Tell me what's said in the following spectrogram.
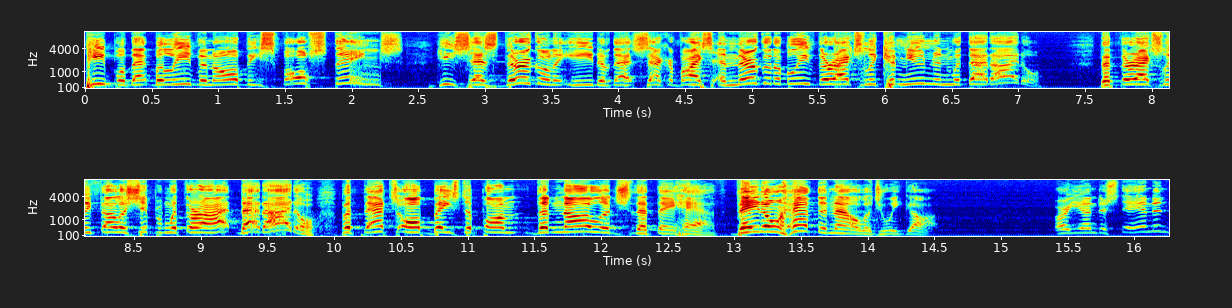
people that believe in all these false things, he says they're going to eat of that sacrifice and they're going to believe they're actually communing with that idol. That they're actually fellowshipping with their, that idol. But that's all based upon the knowledge that they have. They don't have the knowledge we got. Are you understanding?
